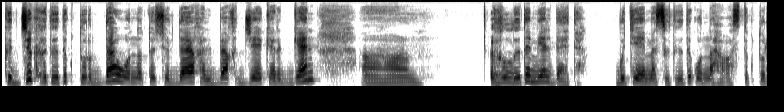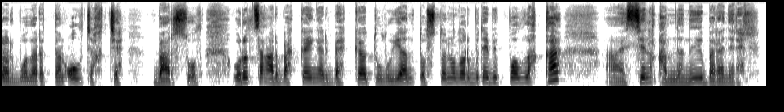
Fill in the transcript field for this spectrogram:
кыджык хытытык турда онното сүрдә халбак же керген ыгылыта мелбәте бу теме сытытык онна хагастык турар боларыттан ол чакчы бар сол урут саңарбакка иңербекке тулуян тостон олор бу тебип боллакка сен камнаны баран эрер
